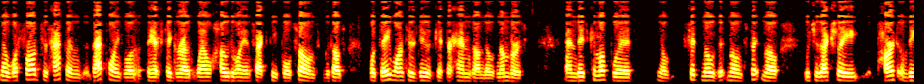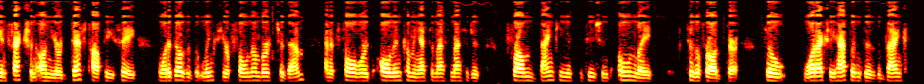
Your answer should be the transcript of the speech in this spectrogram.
Now, what frauds has happened at that point was they had to figure out, well, how do I infect people's phones? Because what they wanted to do is get their hands on those numbers. And they've come up with, you know, Fitmo, ZitMo, and Spitmo, which is actually part of the infection on your desktop PC. What it does is it links your phone number to them, and it forwards all incoming SMS messages from banking institutions only to the fraudster. So what actually happens is the bank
